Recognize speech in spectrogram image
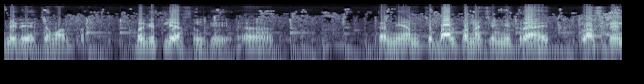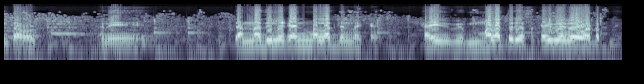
मीडियाच्या मार्फत बघितली असेल की अ, त्यांनी आमचे बालपणाचे मित्र आहेत क्लासमेट आहोत. आणि त्यांना दिलं काय आणि मला दिलं नाही काय? काही वे- मला तरी असं काही वेगळं वाटत नाही.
